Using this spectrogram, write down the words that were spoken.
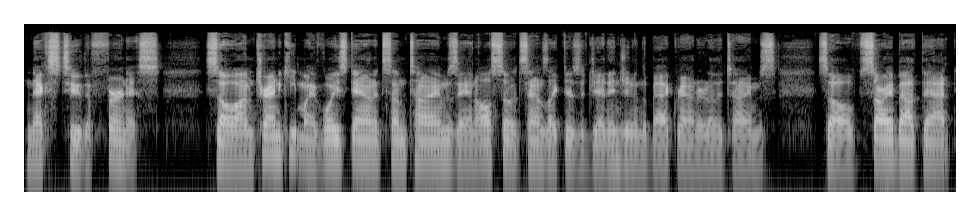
next to the furnace. So I'm trying to keep my voice down at some times, and also it sounds like there's a jet engine in the background at other times. So sorry about that,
